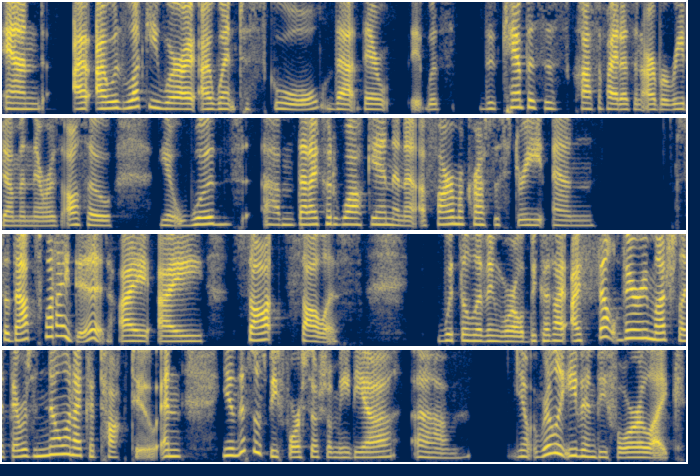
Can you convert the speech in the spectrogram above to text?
and I, I was lucky where I, I went to school that there it was the campus is classified as an arboretum, and there was also you know woods um, that I could walk in and a, a farm across the street and so that's what I did. I I sought solace with the living world because I, I felt very much like there was no one I could talk to. And, you know, this was before social media, um, you know, really even before like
